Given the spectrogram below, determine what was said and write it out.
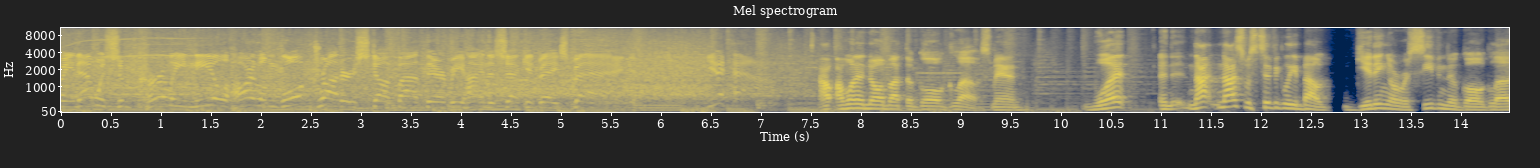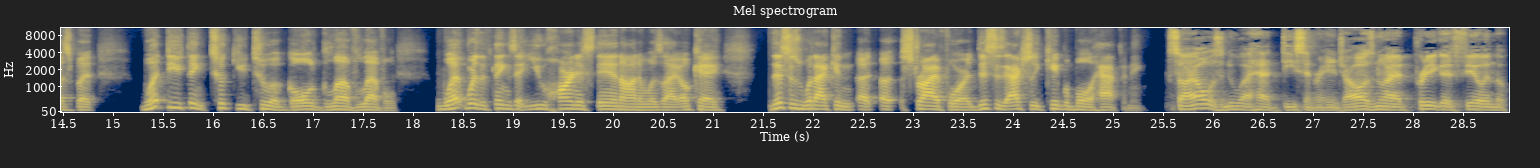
I mean, that was some Curly Neal Harlem Globetrotter stuff out there behind the second base bag. I, I want to know about the gold gloves, man. What, and not not specifically about getting or receiving the gold gloves, but what do you think took you to a gold glove level? What were the things that you harnessed in on and was like, okay, this is what I can uh, uh, strive for. This is actually capable of happening. So I always knew I had decent range. I always knew I had pretty good feel in the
